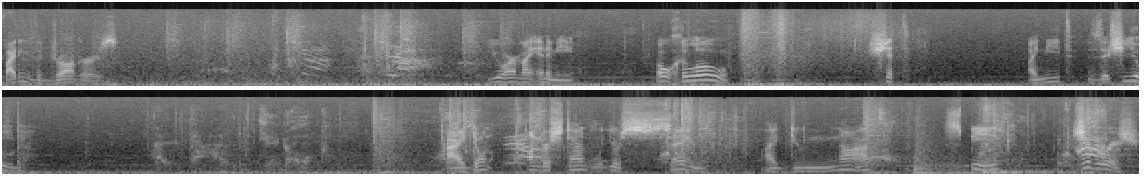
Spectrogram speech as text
fighting the Draugrs. You are my enemy. Oh, hello! Shit. I need the shield. I don't understand what you're saying. I do not speak gibberish.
